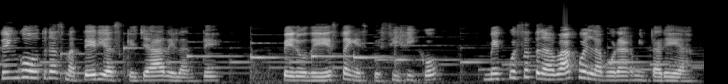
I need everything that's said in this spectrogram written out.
Tengo otras materias que ya adelanté, pero de esta en específico me cuesta trabajo elaborar mi tarea.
